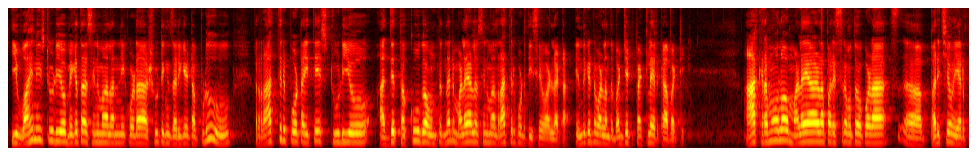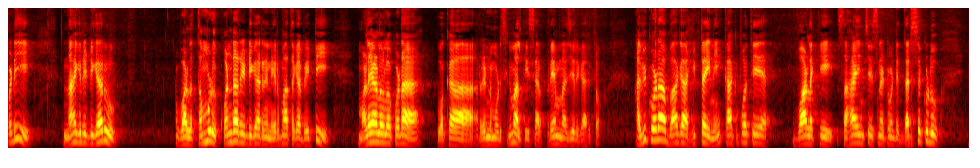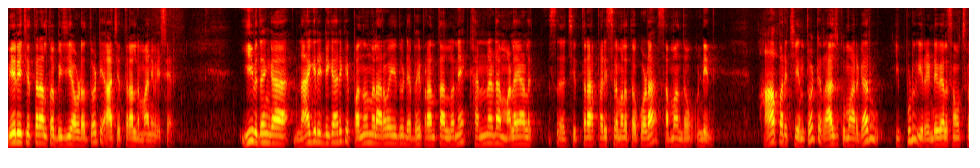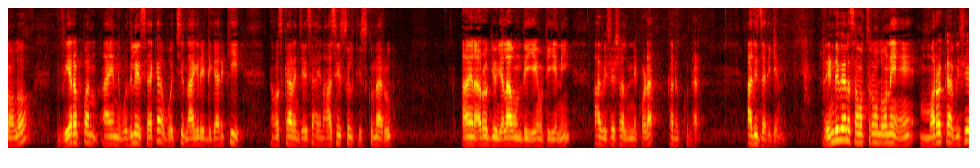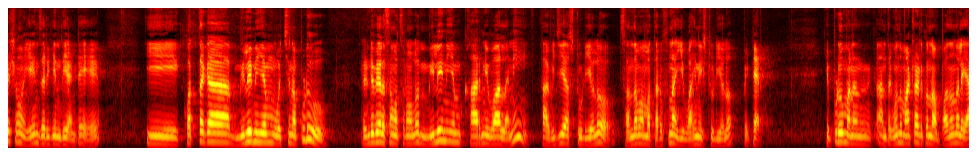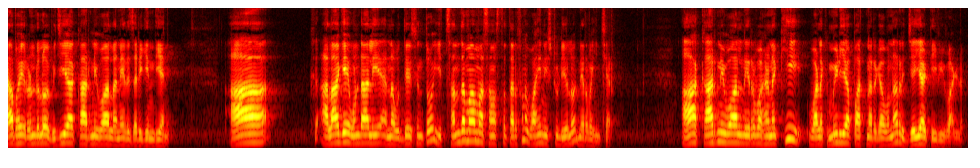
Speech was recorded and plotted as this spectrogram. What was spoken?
ఈ వాహిని స్టూడియో మిగతా సినిమాలన్నీ కూడా షూటింగ్ జరిగేటప్పుడు రాత్రిపూట అయితే స్టూడియో అద్దె తక్కువగా ఉంటుందని మలయాళ సినిమాలు రాత్రిపూట తీసేవాళ్ళట. ఎందుకంటే వాళ్ళంత బడ్జెట్ పెట్టలేరు కాబట్టి. ఆ క్రమంలో మలయాళ పరిశ్రమతో కూడా పరిచయం ఏర్పడి నాగిరెడ్డి గారు వాళ్ళ తమ్ముడు కొండారెడ్డి గారిని నిర్మాతగా పెట్టి మలయాళంలో కూడా ఒక రెండు మూడు సినిమాలు తీశారు ప్రేమ్ నజీర్ గారితో. అవి కూడా బాగా హిట్ అయినాయి. కాకపోతే వాళ్ళకి సహాయం చేసినటువంటి దర్శకుడు వేరే చిత్రాలతో బిజీ అవడంతో ఆ చిత్రాలను మానివేశారు. ఈ విధంగా నాగిరెడ్డి గారికి పంతొమ్మిది వందల అరవై ఐదు డెబ్భై ప్రాంతాల్లోనే కన్నడ మలయాళ చిత్ర పరిశ్రమలతో కూడా సంబంధం ఉండింది. ఆ పరిచయంతో రాజ్ కుమార్ గారు ఇప్పుడు ఈ రెండు వేల సంవత్సరంలో వీరప్పన్ ఆయన్ని వదిలేశాక వచ్చి నాగిరెడ్డి గారికి నమస్కారం చేసి ఆయన ఆశీస్సులు తీసుకున్నారు. ఆయన ఆరోగ్యం ఎలా ఉంది ఏమిటి అని ఆ విశేషాలన్నీ కూడా కనుక్కున్నారు. అది జరిగింది. రెండు వేల సంవత్సరంలోనే మరొక విశేషం ఏం జరిగింది అంటే ఈ కొత్తగా మిలినియం వచ్చినప్పుడు రెండు వేల సంవత్సరంలో మిలీనియం కార్నివాల్ అని ఆ విజయ స్టూడియోలో చందమామ తరఫున ఈ వాహిని స్టూడియోలో పెట్టారు. ఇప్పుడు మనం అంతకుముందు మాట్లాడుకున్నాం పంతొమ్మిది వందల యాభై రెండులో విజయ కార్నివాల్ అనేది జరిగింది అని. ఆ అలాగే ఉండాలి అన్న ఉద్దేశంతో ఈ చందమామ సంస్థ తరఫున వాహిని స్టూడియోలో నిర్వహించారు. ఆ కార్నివాల్ నిర్వహణకి వాళ్ళకి మీడియా పార్ట్నర్గా ఉన్నారు జయ టీవీ వాళ్ళు.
